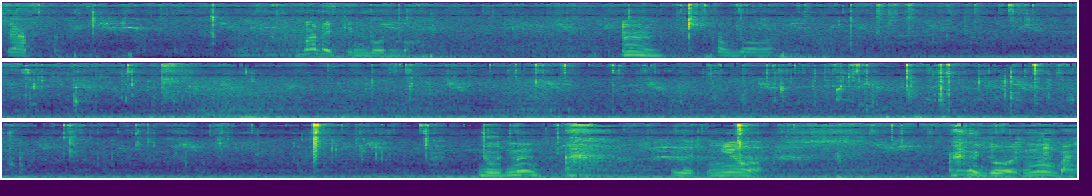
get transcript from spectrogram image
แซ่บบ่ได้กินโดนบ่อืมกับว่า ดูดมือดูดนิ้วดูดมือบัน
